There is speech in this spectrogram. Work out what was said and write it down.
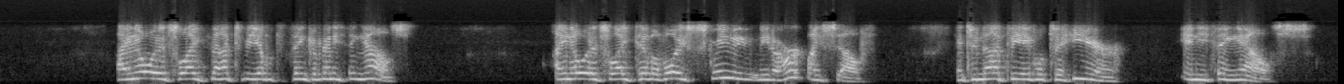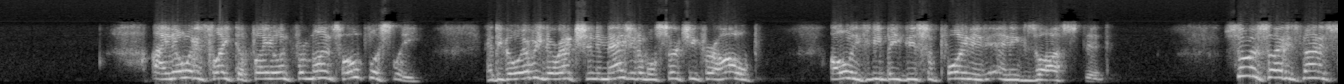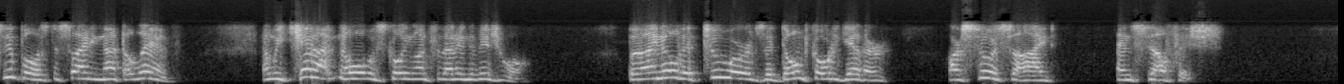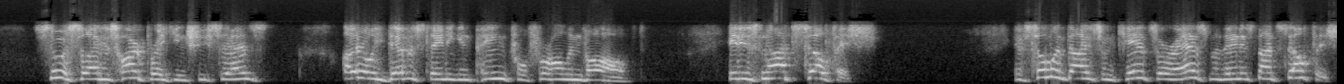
I know what it's like not to be able to think of anything else. I know what it's like to have a voice screaming at me to hurt myself and to not be able to hear anything else. I know what it's like to fight on for months hopelessly and to go every direction imaginable searching for hope, only to be disappointed and exhausted. Suicide is not as simple as deciding not to live, and we cannot know what was going on for that individual. But I know that two words that don't go together are suicide and selfish. Suicide is heartbreaking, she says, utterly devastating and painful for all involved. It is not selfish. If someone dies from cancer or asthma, then it's not selfish.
